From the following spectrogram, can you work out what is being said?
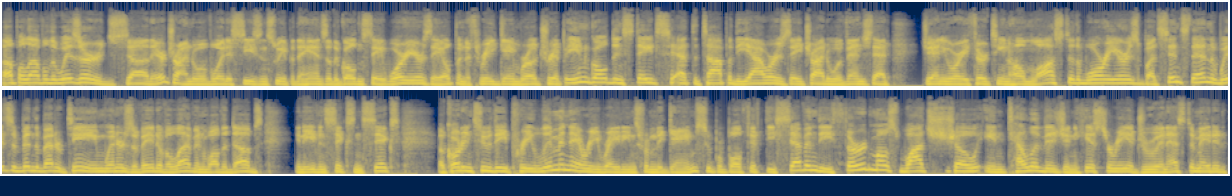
Up a level, the Wizards, uh, they're trying to avoid a season sweep at the hands of the Golden State Warriors. They opened a three-game road trip in Golden State at the top of the hour as they try to avenge that January 13 home loss to the Warriors. But since then, the Wiz have been the better team, winners of eight of 11, while the Dubs in even six and six. According to the preliminary ratings from the game, Super Bowl 57, the third most watched show in television history. It drew an estimated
